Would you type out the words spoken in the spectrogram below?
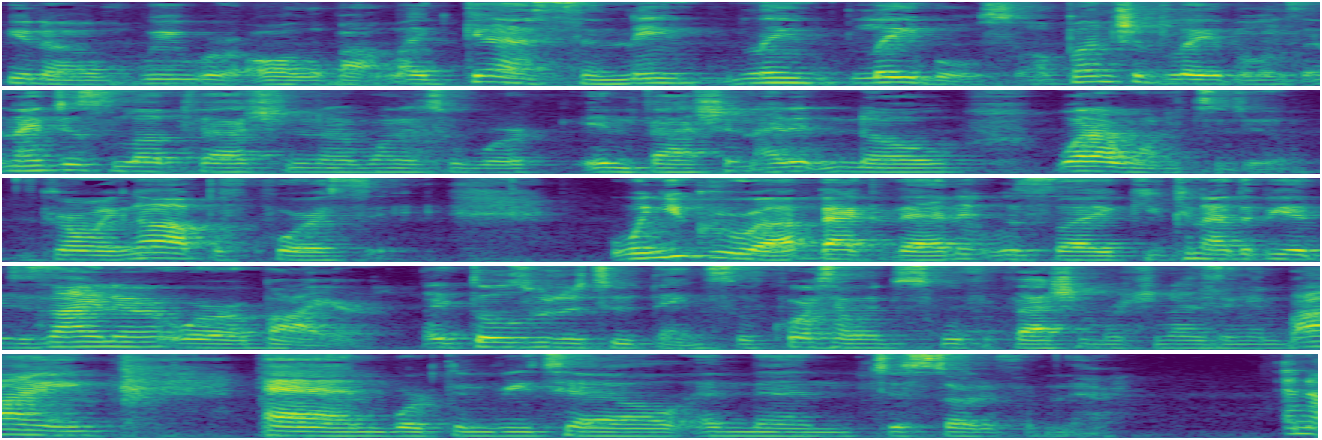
you know, we were all about like Guess and name, name labels, a bunch of labels. And I just loved fashion, and I wanted to work in fashion. I didn't know what I wanted to do. Growing up, of course, when you grew up back then, it was like you can either be a designer or a buyer. Like those were the two things. So of course, I went to school for fashion merchandising and buying, and worked in retail, and then just started from there. And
